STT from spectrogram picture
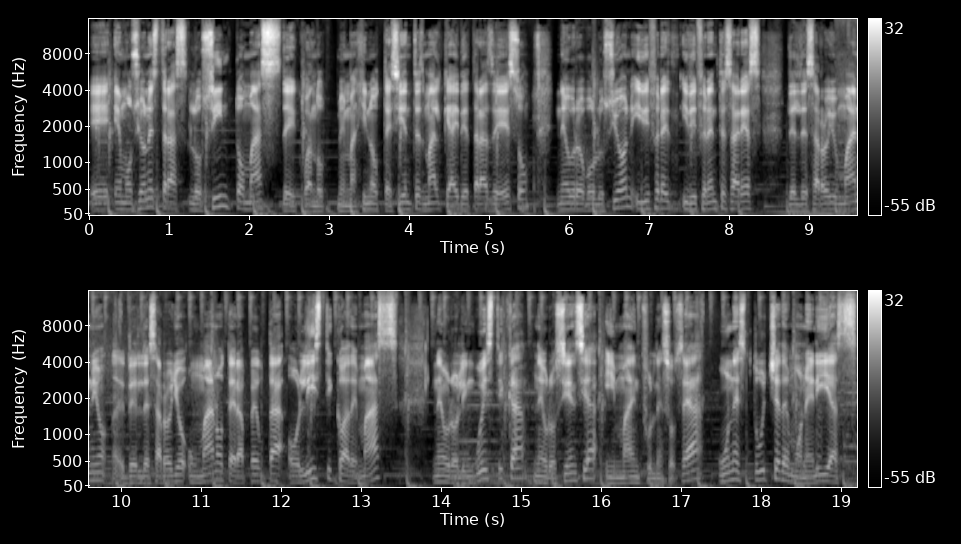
eh, emociones tras los síntomas de cuando me imagino te sientes mal que hay detrás de eso, neuroevolución y, y diferentes áreas del desarrollo humano, eh, del desarrollo humano, terapeuta holístico además, neurolingüística, neurociencia y mindfulness, o sea, un estuche de monerías.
